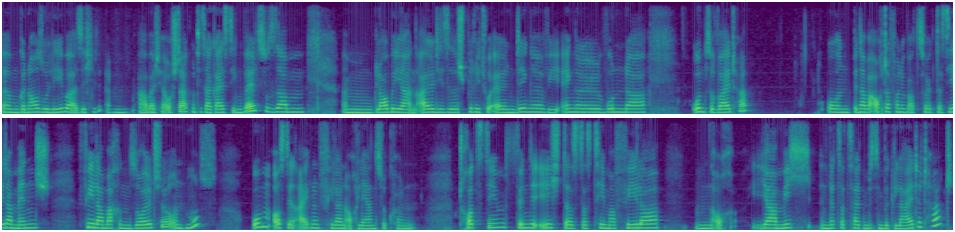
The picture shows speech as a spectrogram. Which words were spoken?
ähm, genauso lebe. Also ich ähm, arbeite ja auch stark mit dieser geistigen Welt zusammen, ähm, glaube ja an all diese spirituellen Dinge wie Engel, Wunder und so weiter. Und bin aber auch davon überzeugt, dass jeder Mensch Fehler machen sollte und muss, um aus den eigenen Fehlern auch lernen zu können. Trotzdem finde ich, dass das Thema Fehler hm, auch ja mich in letzter Zeit ein bisschen begleitet hat.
